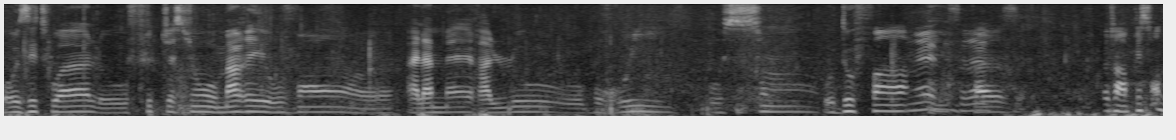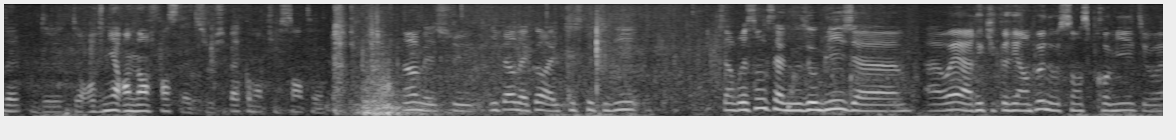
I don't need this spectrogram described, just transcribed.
aux étoiles, aux fluctuations, aux marées, au vent, euh, à la mer, à l'eau, au bruit, au son, aux dauphins. Ouais, mais c'est vrai. Enfin, c'est- J'ai l'impression de, de- de revenir en enfance là-dessus. Je sais pas comment tu le sens, toi. Non, mais je suis hyper d'accord avec tout ce que tu dis. J'ai l'impression que ça nous oblige à, ouais, à récupérer un peu nos sens premiers, tu vois.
